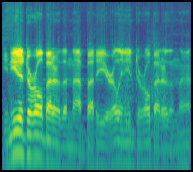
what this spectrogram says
You needed to roll better than that, buddy. You really needed to roll better than that.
